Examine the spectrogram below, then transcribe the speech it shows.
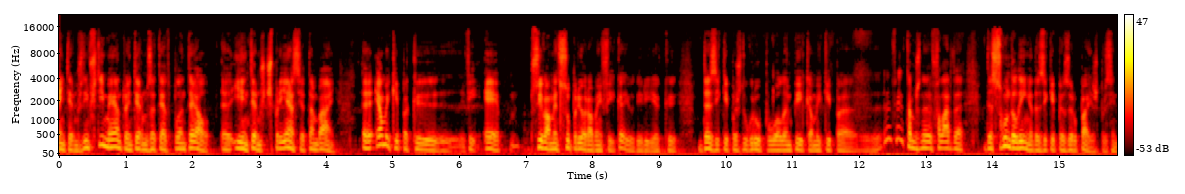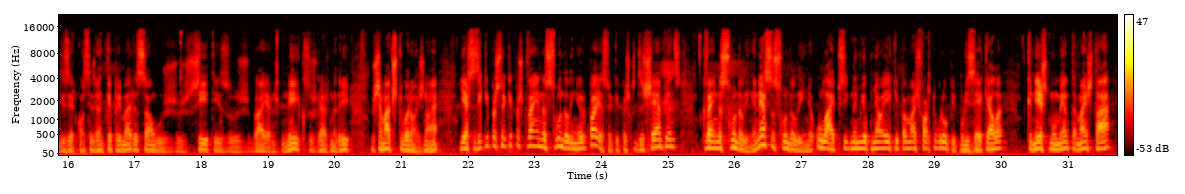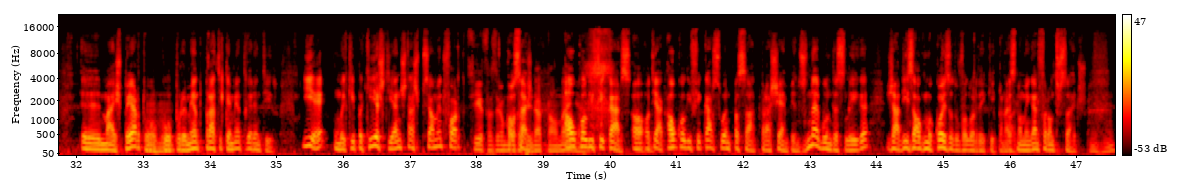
em termos de investimento, em termos até de plantel eh, e em termos de experiência também, é uma equipa que, enfim, é possivelmente superior ao Benfica. Eu diria que das equipas do grupo, o Olympique é uma equipa. eh, enfim, estamos a falar da, da segunda linha das equipas europeias, por assim dizer, considerando que a primeira são os, os Cities, os Bayern Munique, os Reais Madrid, os chamados tubarões, não é? E estas equipas são equipas que vêm na segunda linha europeia, são equipas de Champions que vêm na segunda linha. Nessa segunda linha, o Leipzig, na minha opinião, é a equipa mais forte do grupo e por isso é aquela que neste momento também está eh, mais perto, ou com o apuramento praticamente garantido. E é uma equipa que este ano está especialmente forte. Sim, a fazer um bom Ou seja, na Alemanha. ao qualificar-se, ó, ó, Tiago, ao qualificar-se o ano passado para a Champions na Bundesliga, já diz alguma coisa do valor da equipa, não é? Se não me engano, foram terceiros.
